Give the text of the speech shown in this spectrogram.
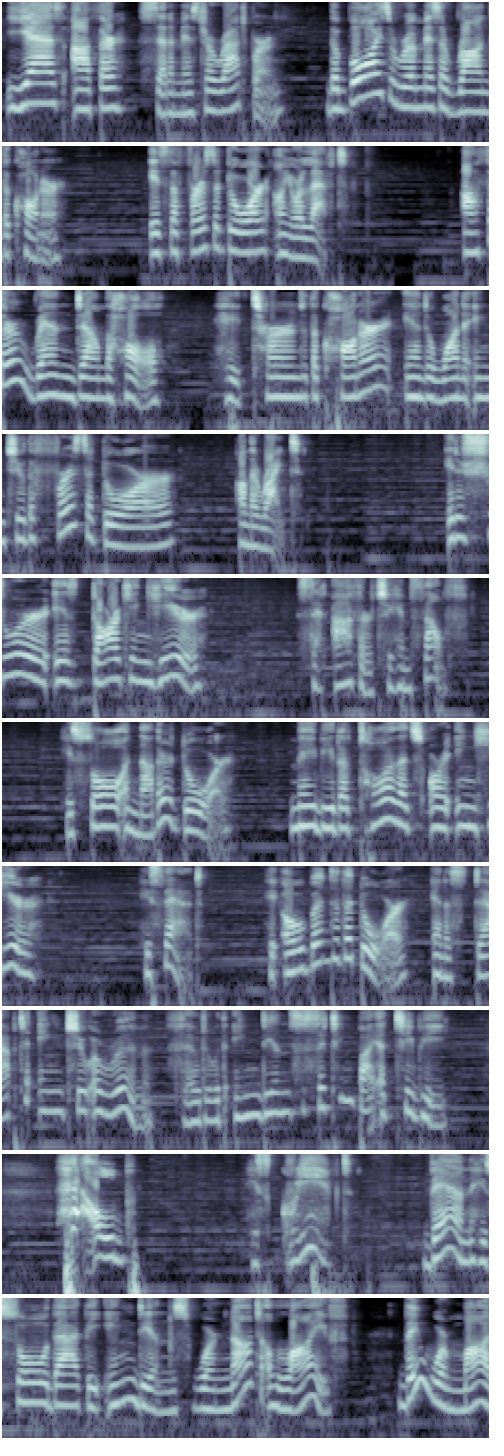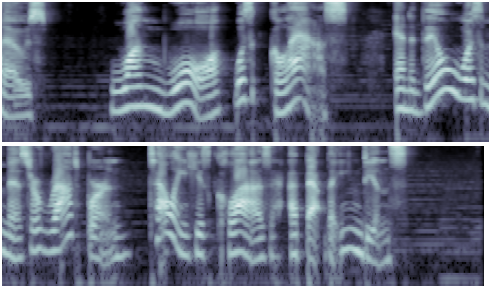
Yes, Arthur, said Mr. Ratburn. The boys' room is around the corner. It's the first door on your left. Arthur ran down the hall. He turned the corner and went into the first door on the right. It sure is dark in here, said Arthur to himself. He saw another door. Maybe the toilets are in here he said. He opened the door and stepped into a room filled with Indians sitting by a teepee. Help! He screamed. Then he saw that the Indians were not alive. They were models. One wall was glass, and there was Mr. Ratburn telling his class about the Indians.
